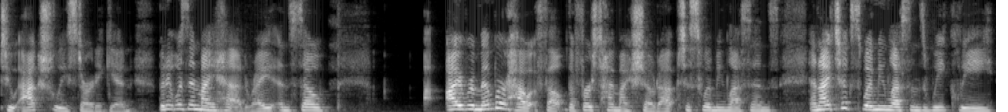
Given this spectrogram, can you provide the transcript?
to actually start again, but it was in my head, right? And so I remember how it felt the first time I showed up to swimming lessons. And I took swimming lessons weekly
